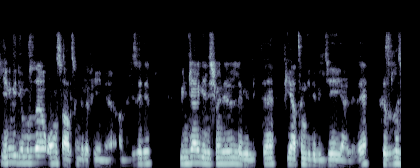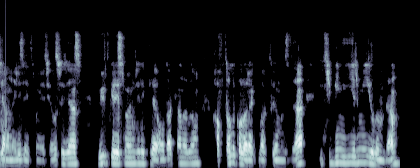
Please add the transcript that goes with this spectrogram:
Yeni videomuzda ons altın grafiğini analiz edip güncel gelişmeleriyle birlikte fiyatın gidebileceği yerlere hızlıca analiz etmeye çalışacağız. Büyük bir resme öncelikle odaklanalım. Haftalık olarak baktığımızda 2020 yılından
